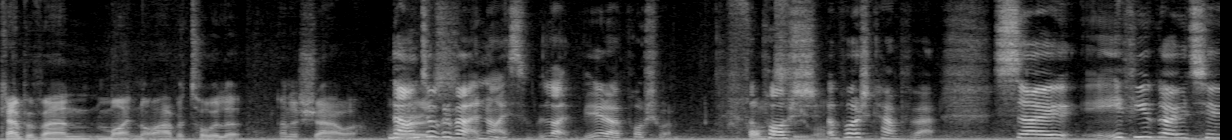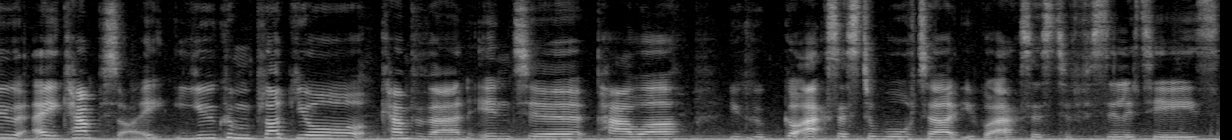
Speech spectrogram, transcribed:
camper van might not have a toilet and a shower. no, I'm talking about a nice, like you know, a posh one. a posh one. a posh camper van. So if you go to a campsite, you can plug your camper van into power. You've got access to water. You've got access to facilities.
